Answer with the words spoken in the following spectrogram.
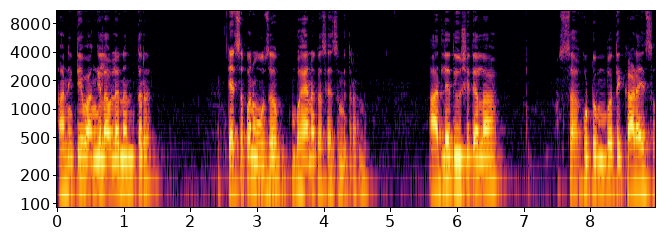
आणि ते वांगे लावल्यानंतर त्याचं पण ओझं भयानक असायचं मित्रांनो. आदल्या दिवशी त्याला सहकुटुंब ते काढायचं.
